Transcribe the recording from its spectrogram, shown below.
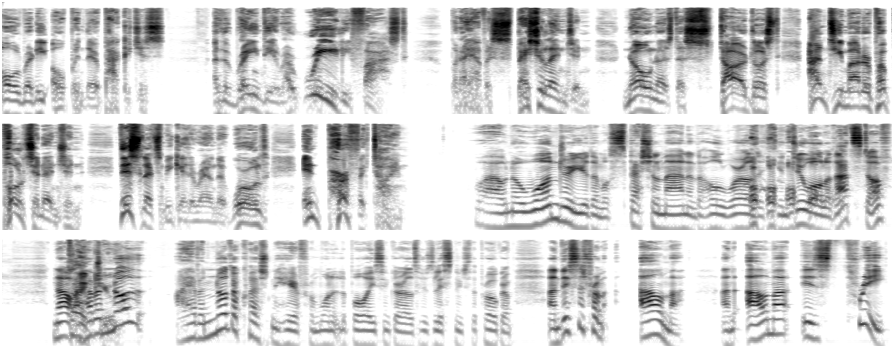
already opened their packages. and the reindeer are really fast. But I have a special engine known as the Stardust Antimatter Propulsion Engine. This lets me get around the world in perfect time. Wow, no wonder you're the most special man in the whole world if you can do all of that stuff. Now I have you. another I have another question here from one of the boys and girls who's listening to the program. And this is from Alma. And Alma is 3.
